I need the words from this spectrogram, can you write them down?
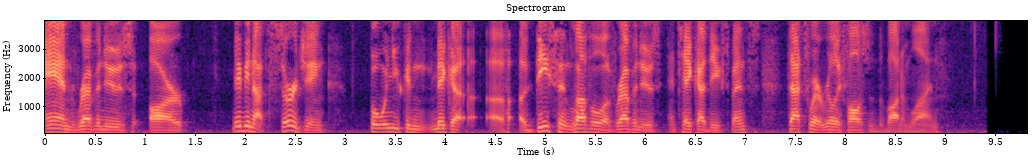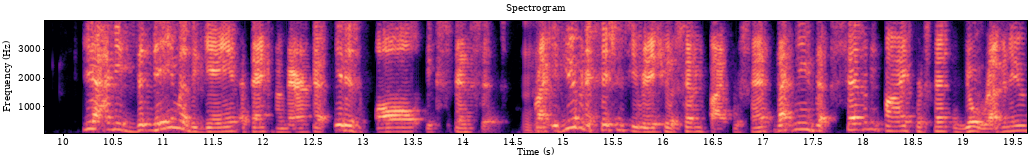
and revenues are maybe not surging, But when you can make a, a, a decent level of revenues and take out the expense, that's where it really falls to the bottom line. Yeah, I mean, the name of the game at Bank of America, it is all expenses, mm-hmm. right? If you have an efficiency ratio of 75%, that means that 75% of your revenue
